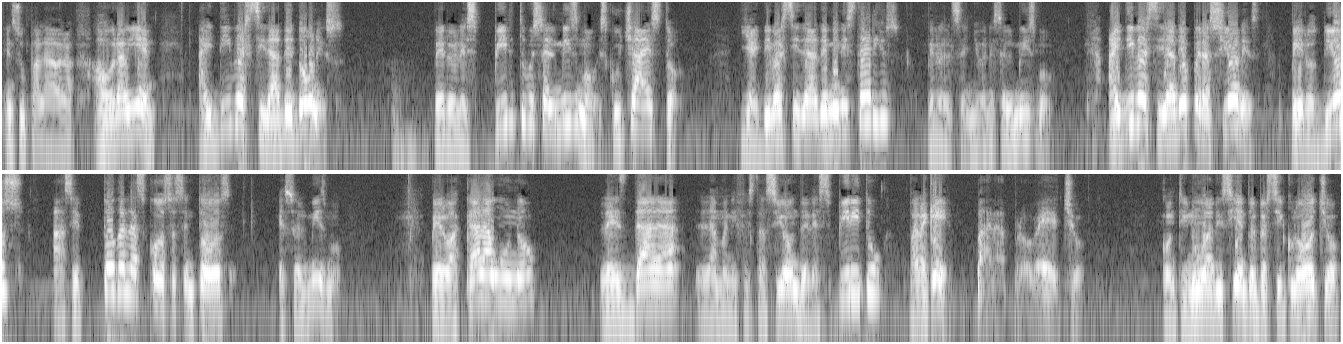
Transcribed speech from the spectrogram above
en su palabra. Ahora bien, hay diversidad de dones, pero el Espíritu es el mismo. Escucha esto. Y hay diversidad de ministerios, pero el Señor es el mismo. Hay diversidad de operaciones, pero Dios hace todas las cosas en todos, eso el mismo. Pero a cada uno les da la manifestación del Espíritu, ¿para qué? Para provecho. Continúa diciendo el versículo 8,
